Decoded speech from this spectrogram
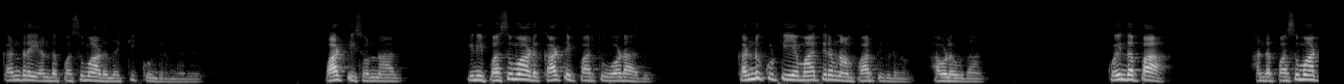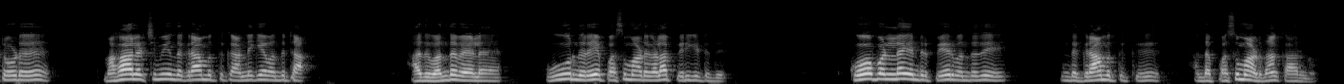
கன்றை அந்த பசுமாடு நக்கிக் கொண்டிருந்தது. பாட்டி சொன்னால் இனி பசுமாடு காட்டை பார்த்து ஓடாது. கண்ணுக்குட்டியை மாத்திரம் நாம் பார்த்துக்கிடணும். அவ்வளவுதான். கொய்ந்தப்பா அந்த பசுமாட்டோடு மகாலட்சுமி இந்த கிராமத்துக்கு அன்னைக்கே வந்துட்டா. அது வந்த வேலை ஊர் நிறைய பசுமாடுகளாக பெருகிட்டது. கோபல்ல என்று பேர் வந்தது இந்த கிராமத்துக்கு அந்த பசுமாடு தான் காரணம்.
